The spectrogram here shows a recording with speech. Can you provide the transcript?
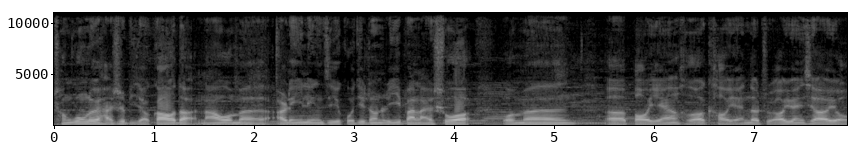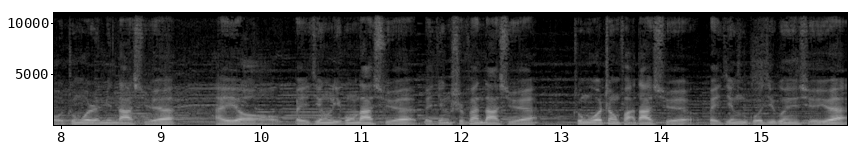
成功率还是比较高的。拿我们二零一零级国际政治一班来说，我们呃保研和考研的主要院校有中国人民大学，还有北京理工大学、北京师范大学、中国政法大学、北京国际关系学院。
